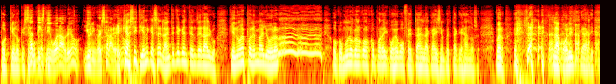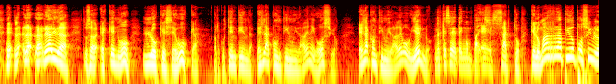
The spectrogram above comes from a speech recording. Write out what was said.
porque lo que se o sea, Disney World abrió, Universal abrió. Es que así tiene que ser. La gente tiene que entender algo, que no es ponerme a llorar. o como uno que no conozco por ahí coge bofetadas en la calle y siempre está quejándose. Bueno, la, política aquí. La, la realidad, tú sabes, es que no. Lo que se busca para que usted entienda, es la continuidad de negocio, es la continuidad de gobierno. No es que se detenga un país. Exacto, que lo más rápido posible,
